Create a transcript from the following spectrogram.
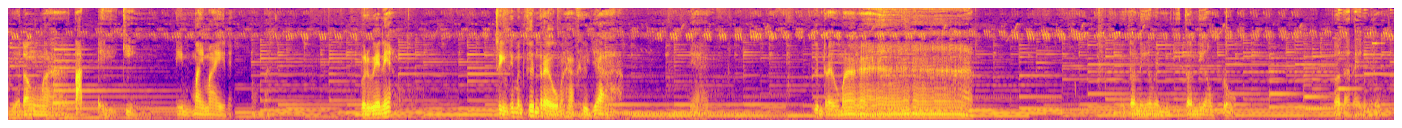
เดี๋ยวต้องมาตัดไอ้กิ่งที่ไหม้ๆเนี่ยออกมาบริเวณเนี้ยสิ่งที่มันขึ้นเร็วมากคือหญ้าเนี่ยขึ้นเร็วมากต้นนี้ก็เป็นอีต้นที่เอาปลูกต้นอะไรก็ไม่รู้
